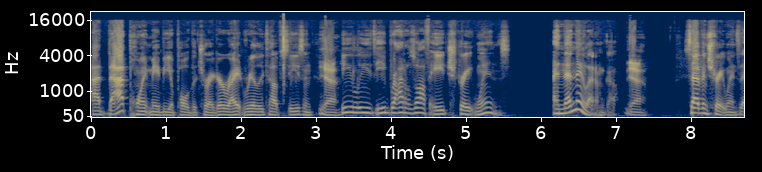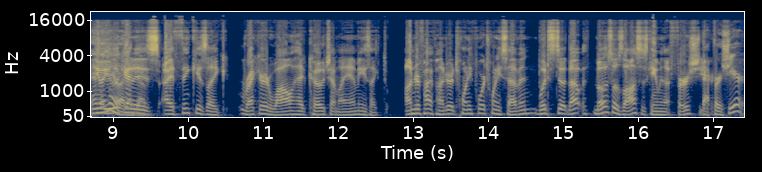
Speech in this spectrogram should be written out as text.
At that point, maybe you pulled the trigger, right? Really tough season. Yeah. He leads. He rattles off eight straight wins, and then they let him go. Yeah. Seven straight wins. And you know, you look at him go. his, I think his like record while head coach at Miami is like under 500, 24, 27. But still, that most of those losses came in that first year. that first year.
